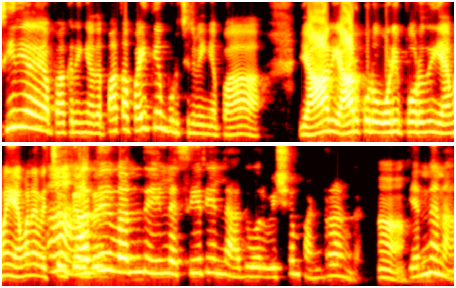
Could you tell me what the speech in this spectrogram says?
சீரியலையா பாக்குறீங்க அதை பார்த்தா பைத்தியம் பிடிச்சிருவீங்கப்பா. யார் யார் கூட ஓடி போறது? எவன் எவனை வச்சிருக்கிறது? அது வந்து இல்ல சீரியல்ல அது ஒரு விஷயம் பண்றாங்க. ஆ, என்னன்னா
